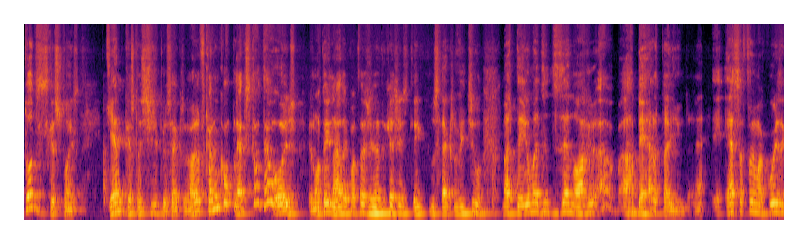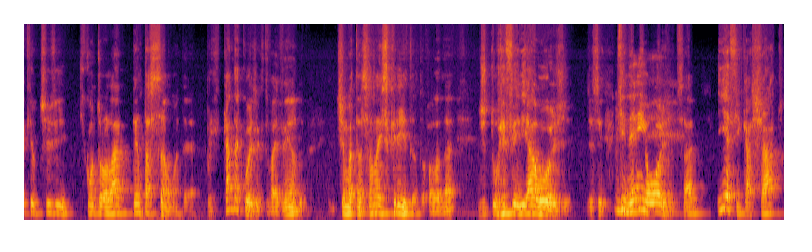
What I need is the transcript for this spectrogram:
todas as questões que eram questões típicas do século XIX, ficaram incompletas estão até hoje. Eu não tenho nada contra a agenda que a gente tem no século XXI, mas tem uma de XIX aberta ainda. Né? Essa foi uma coisa que eu tive que controlar tentação até, porque cada coisa que tu vai vendo tinha uma tensão na escrita, estou falando, né? de tu referir a hoje, assim, que uhum. nem hoje, sabe? Ia ficar chato,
